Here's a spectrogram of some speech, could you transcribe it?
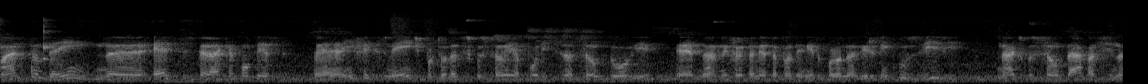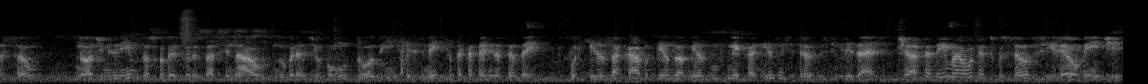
mas também né, é de se esperar que aconteça. É, infelizmente, por toda a discussão e a politização que houve é, no enfrentamento da pandemia do coronavírus, inclusive na discussão da vacinação, nós diminuímos as coberturas vacinal no Brasil como um todo e infelizmente Santa Catarina também, porque eles acabam tendo o mesmo mecanismo de transmissibilidade. Já também uma outra discussão se realmente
